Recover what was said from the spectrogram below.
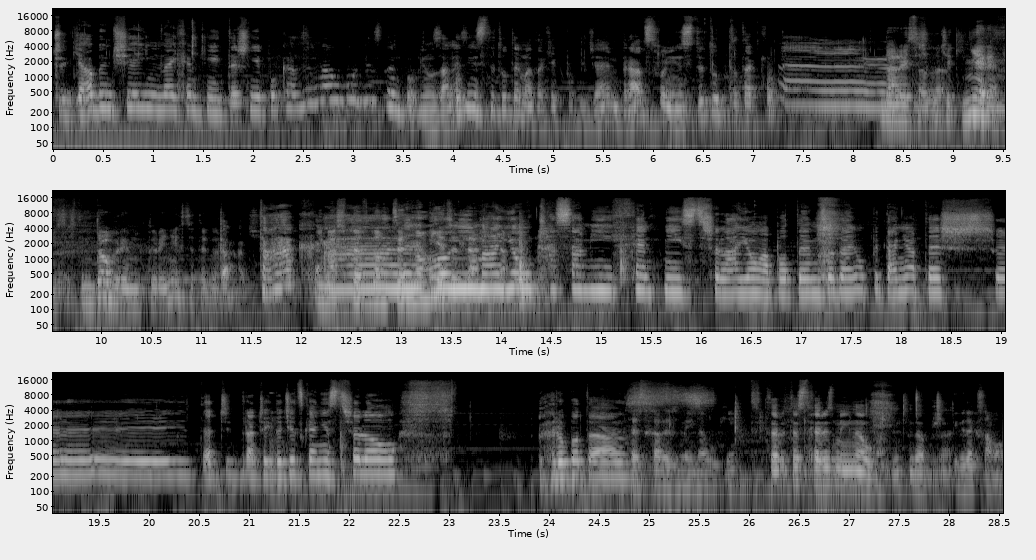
Czy ja bym się im najchętniej też nie pokazywał, bo jestem powiązany z Instytutem, a tak jak powiedziałem, Bractwo, Instytut to tak... Eee, No ale jesteś Dobra. uciekinierem, jesteś tym dobrym, który nie chce tego tak, robić. tak, I masz pewną ale cenną wiedzę oni dla mają pewno. czasami chętniej strzelają, a potem zadają pytania też... Eee, znaczy, raczej do dziecka nie strzelą. Robota... z- Test charyzmy i nauki. Te- Test charyzmy i nauki, dobrze. I tak samo.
